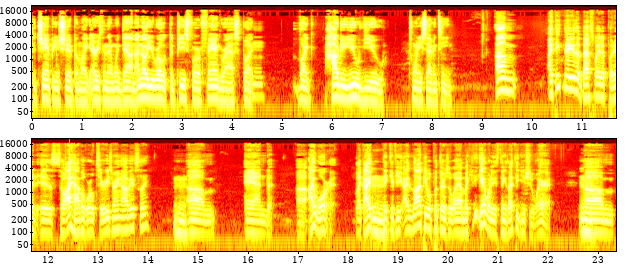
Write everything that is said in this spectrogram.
the championship and like everything that went down. I know you wrote the piece for Fangraphs, but like how do you view 2017? Um, I think maybe the best way to put it is so I have a World Series ring, obviously, Mhm. um, and uh, I wore it. Like I Mhm. think if you, a lot of people put theirs away. I'm like, if you get one of these things, I think you should wear it. Mhm. Um,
